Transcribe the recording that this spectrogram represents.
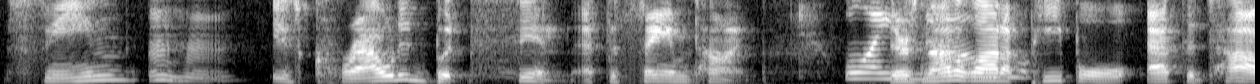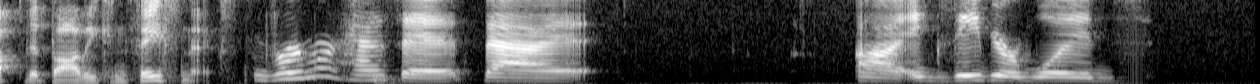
scene Mm-hmm. is crowded but thin at the same time. Well, I There's not a lot of people at the top that Bobby can face next. rumor has it that uh, Xavier Woods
